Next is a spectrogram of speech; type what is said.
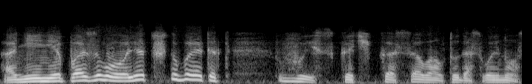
Они не позволят, чтобы этот выскочка совал туда свой нос.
